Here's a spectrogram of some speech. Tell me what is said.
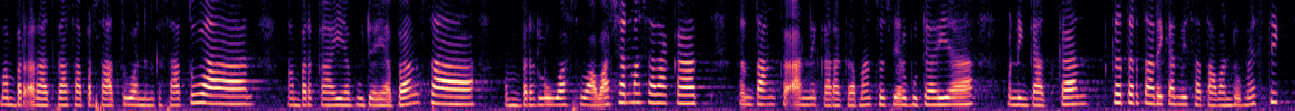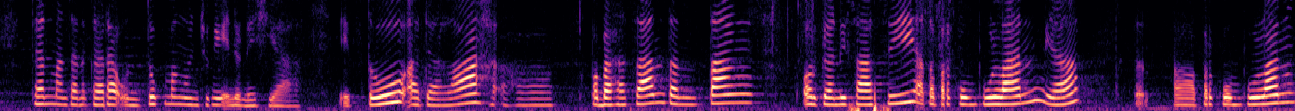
mempererat rasa persatuan dan kesatuan, memperkaya budaya bangsa, memperluas wawasan masyarakat tentang keanekaragaman sosial budaya, meningkatkan ketertarikan wisatawan domestik dan mancanegara untuk mengunjungi Indonesia. Itu adalah uh, pembahasan tentang organisasi atau perkumpulan ya uh, perkumpulan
